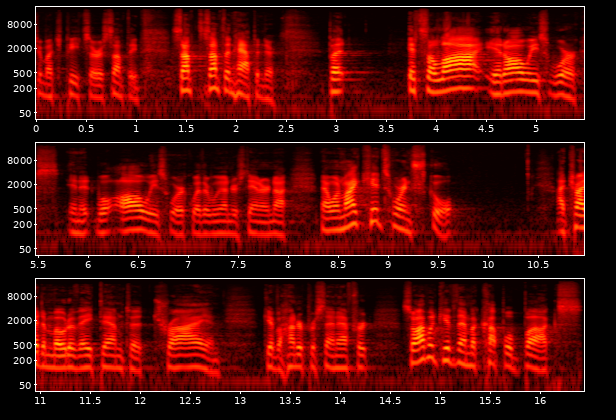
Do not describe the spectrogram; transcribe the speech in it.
too much pizza or something. Some, something happened there. But it's a law, it always works, and it will always work whether we understand it or not. Now, when my kids were in school, I tried to motivate them to try and give 100% effort. So I would give them a couple bucks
